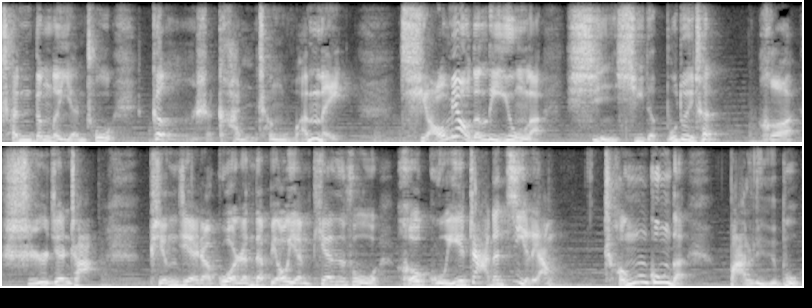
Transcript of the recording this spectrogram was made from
陈登的演出更是堪称完美，巧妙地利用了信息的不对称和时间差，凭借着过人的表演天赋和诡诈的伎俩，成功的把吕布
